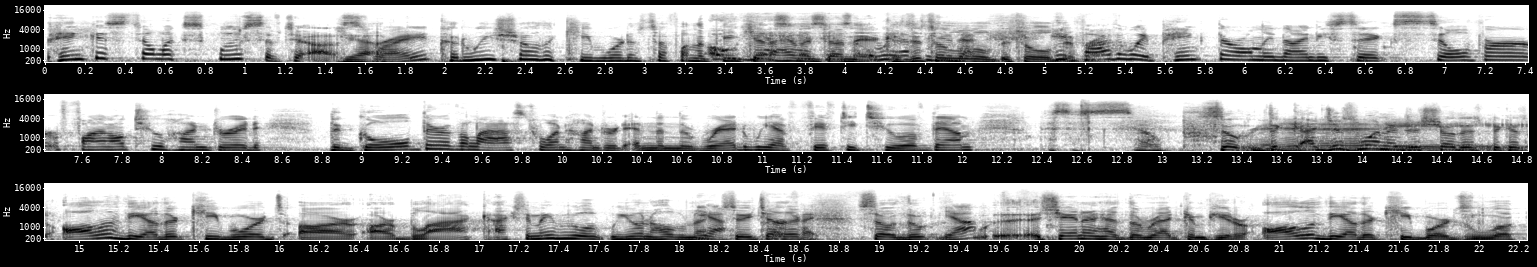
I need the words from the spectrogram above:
Pink is still exclusive to us, yeah. right? Could we show the keyboard and stuff on the Oh, pink yet? yes, I haven't yes, done yes. that because it's a little, that. it's a little hey, different. By the way, pink, they're only 96. Silver, final 200. The gold, they're the last 100. And then the red, we have 52 of them. This is so So pretty. the, I just wanted to show this because all of the other keyboards are are black. Actually, maybe we'll, you want to hold them next Yeah, to each perfect. other. So the, Yeah. uh, Shannon has the red computer. All of the other keyboards look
